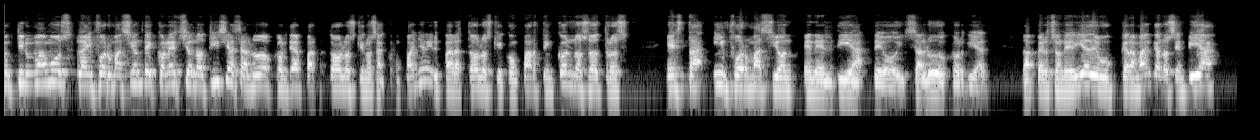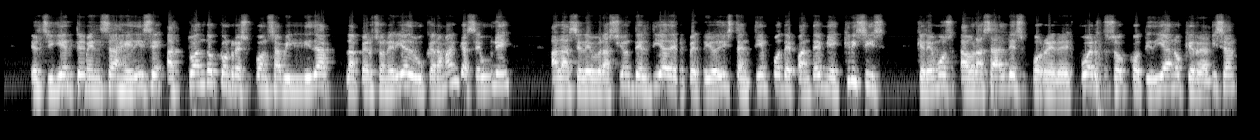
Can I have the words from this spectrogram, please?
Continuamos la información de Conexión Noticias. Saludo cordial para todos los que nos acompañan y para todos los que comparten con nosotros esta información en el día de hoy. Saludo cordial. La personería de Bucaramanga nos envía el siguiente mensaje. Dice, actuando con responsabilidad, la personería de Bucaramanga se une a la celebración del Día del Periodista en tiempos de pandemia y crisis. Queremos abrazarles por el esfuerzo cotidiano que realizan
